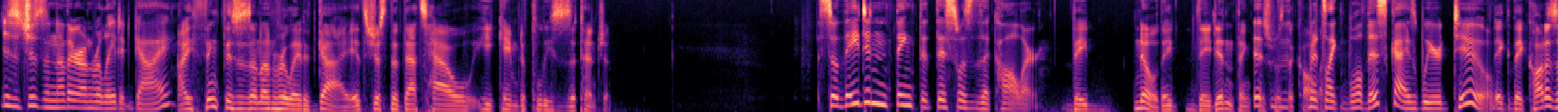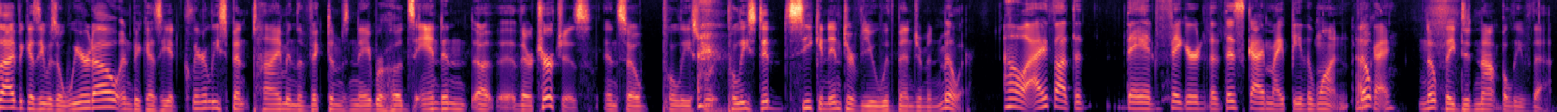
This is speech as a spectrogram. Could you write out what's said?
This is just another unrelated guy. I think this is an unrelated guy. It's just that that's how he came to police's attention. So they didn't think that this was the caller. They no, they they didn't think this was the caller. But it's like, well, this guy's weird too. they, they caught his eye because he was a weirdo and because he had clearly spent time in the victims' neighborhoods and in uh, their churches, and so police were, police did seek an interview with Benjamin Miller. oh, I thought that they had figured that this guy might be the one. Nope. Okay. Nope, they did not believe that.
